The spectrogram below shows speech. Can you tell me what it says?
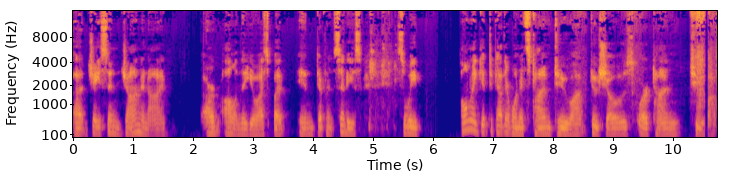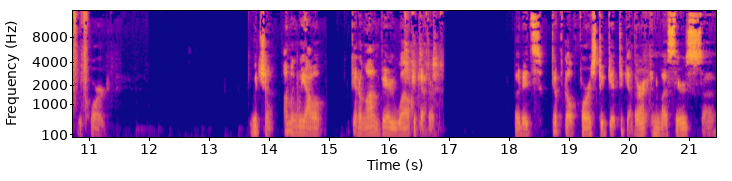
Uh, Jason, John, and I are all in the U.S., but in different cities. So we only get together when it's time to uh, do shows or time to uh, record. Which, uh, I mean, we all get along very well together, but it's difficult for us to get together unless there's uh,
